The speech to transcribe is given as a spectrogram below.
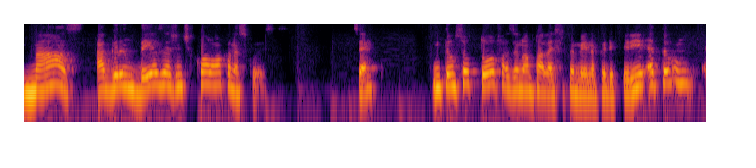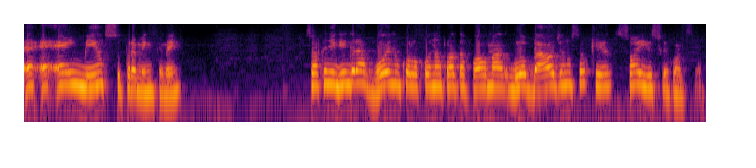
Mas a grandeza a gente coloca nas coisas, certo? Então, se eu estou fazendo uma palestra também na periferia, é, tão, é, é, é imenso para mim também. Só que ninguém gravou e não colocou na plataforma global de não sei o quê. Só isso que aconteceu.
